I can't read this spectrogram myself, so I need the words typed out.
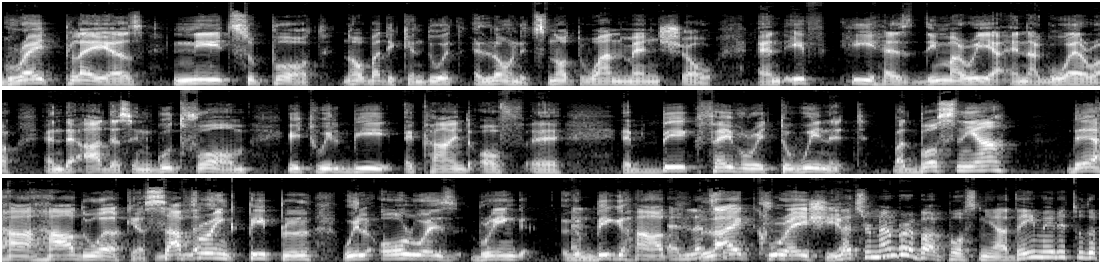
Great players need support. Nobody can do it alone. It's not one man show. And if he has Di Maria and Aguero and the others in good form, it will be a kind of a, a big favorite to win it. But Bosnia, they are hard workers. Suffering let's, people will always bring a and, big heart like Croatia. Let's remember about Bosnia. They made it to the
